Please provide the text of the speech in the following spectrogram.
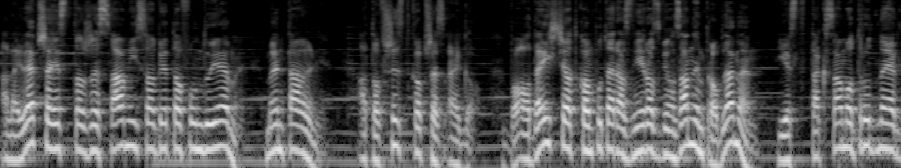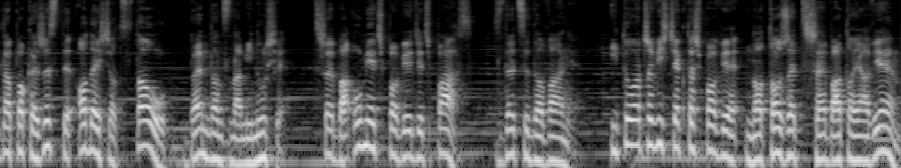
A najlepsze jest to, że sami sobie to fundujemy, mentalnie. A to wszystko przez ego. Bo odejście od komputera z nierozwiązanym problemem jest tak samo trudne jak dla pokerzysty odejść od stołu, będąc na minusie. Trzeba umieć powiedzieć pas, zdecydowanie. I tu oczywiście ktoś powie, no to, że trzeba, to ja wiem,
